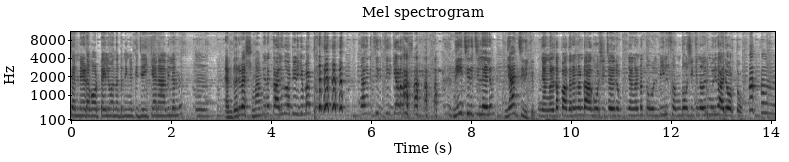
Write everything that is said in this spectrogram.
ചെന്നൈയുടെ കോട്ടയിൽ വന്നിട്ട് നിങ്ങൾക്ക് ജയിക്കാനാവില്ലെന്ന്? എന്തൊരു വിഷമം. പിന്നെ കളി തോറ്റിരിക്കുമ്പോ ഞാൻ അങ്ങനെ ചിരിച്ചിരിക്കാടാ നീ ചിരിച്ചില്ലേലും ഞാൻ ചിരിക്കും. ഞങ്ങളുടെ പതനം കണ്ട് ആഘോഷിച്ചവരും ഞങ്ങളുടെ തോൽവിയിൽ സന്തോഷിക്കുന്നവരും ഒരു കാര്യം ഓർത്തോ?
